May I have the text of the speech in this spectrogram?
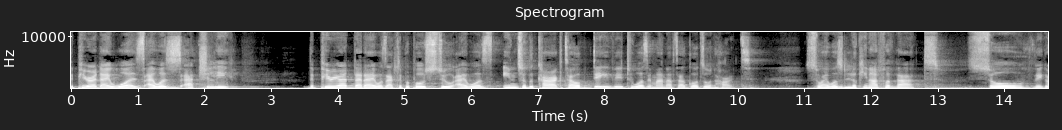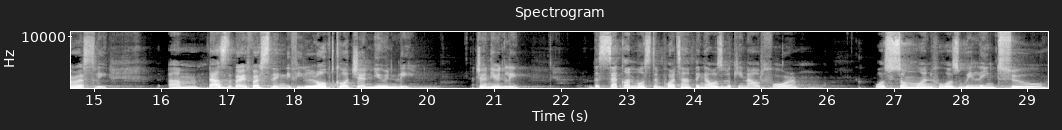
the period I was. I was actually, the period that I was actually proposed to, I was into the character of David, who was a man after God's own heart. So I was looking out for that so vigorously. Um, that was the very first thing. If he loved God genuinely, genuinely. The second most important thing I was looking out for was someone who was willing to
